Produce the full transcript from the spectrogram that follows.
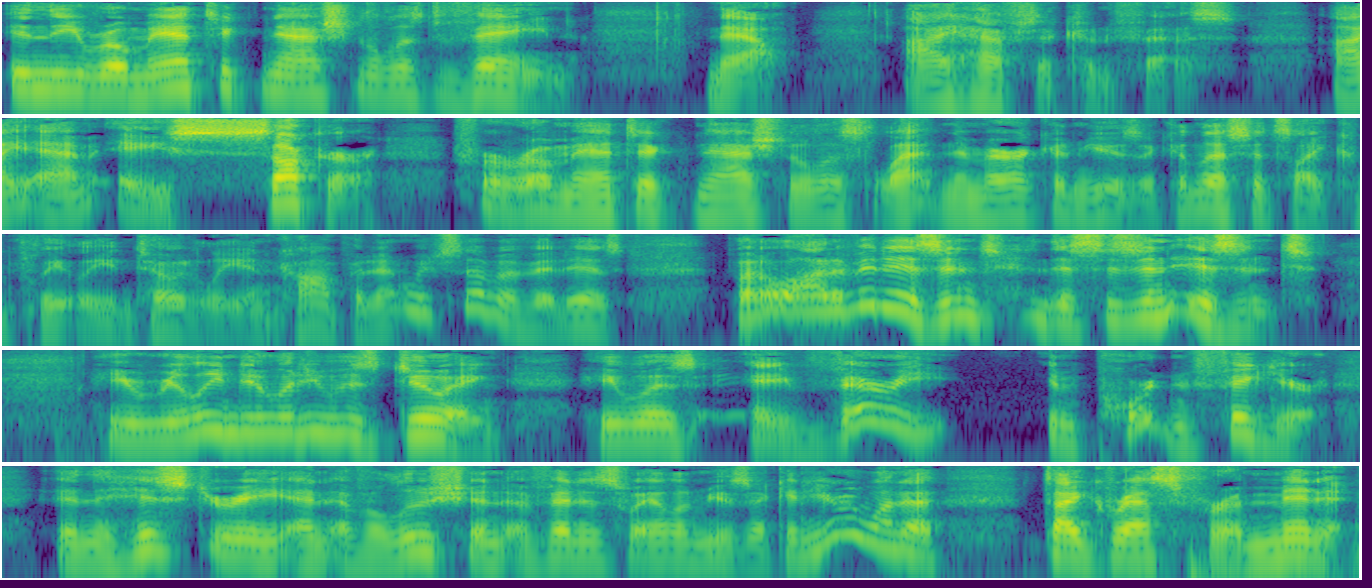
in the romantic nationalist vein. Now, I have to confess, I am a sucker for romantic nationalist Latin American music, unless it's like completely and totally incompetent, which some of it is, but a lot of it isn't. And this is an isn't. He really knew what he was doing. He was a very important figure in the history and evolution of Venezuelan music. And here I want to digress for a minute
